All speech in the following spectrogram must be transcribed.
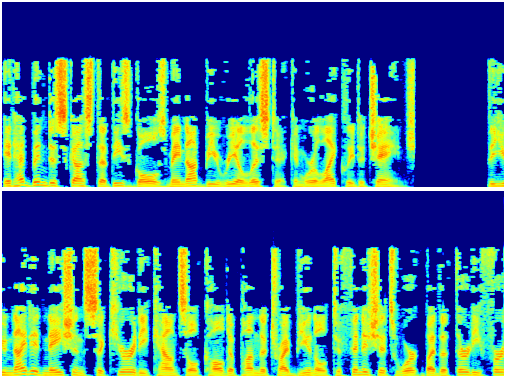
It had been discussed that these goals may not be realistic and were likely to change. The United Nations Security Council called upon the tribunal to finish its work by 31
